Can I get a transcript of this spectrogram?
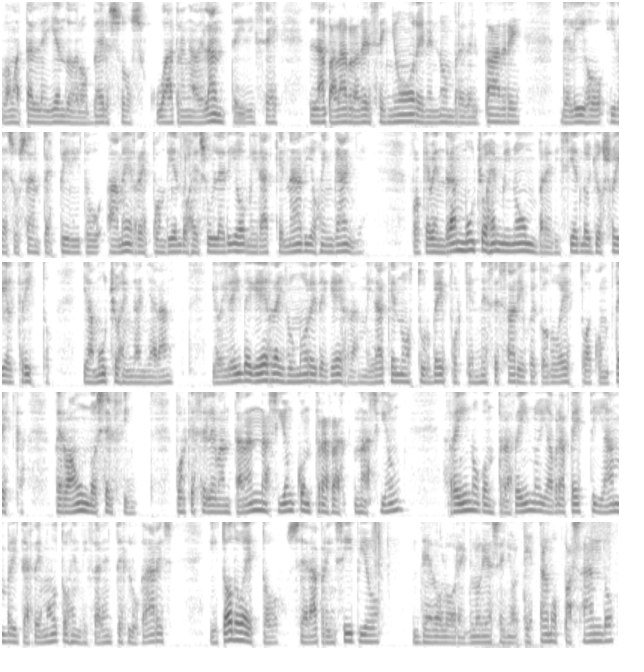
Vamos a estar leyendo de los versos 4 en adelante y dice la palabra del Señor en el nombre del Padre, del Hijo y de su Santo Espíritu. Amén. Respondiendo Jesús le dijo, mirad que nadie os engañe, porque vendrán muchos en mi nombre diciendo yo soy el Cristo, y a muchos engañarán. Y oiréis de guerra y rumores de guerra. Mirad que no os turbéis porque es necesario que todo esto acontezca, pero aún no es el fin porque se levantarán nación contra nación, reino contra reino, y habrá peste y hambre y terremotos en diferentes lugares, y todo esto será principio de dolores. Gloria al Señor. Estamos pasando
